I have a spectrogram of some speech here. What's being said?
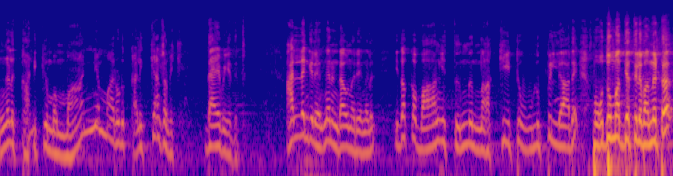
നിങ്ങൾ കളിക്കുമ്പോൾ മാന്യന്മാരോട് കളിക്കാൻ ശ്രമിക്കുക ദയവ് ചെയ്തിട്ട് അല്ലെങ്കിൽ എങ്ങനെ ഉണ്ടാവും നിങ്ങൾ? ഇതൊക്കെ വാങ്ങി തിന്ന് നക്കിയിട്ട് ഉളുപ്പില്ലാതെ പൊതുമധ്യത്തിൽ വന്നിട്ട്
